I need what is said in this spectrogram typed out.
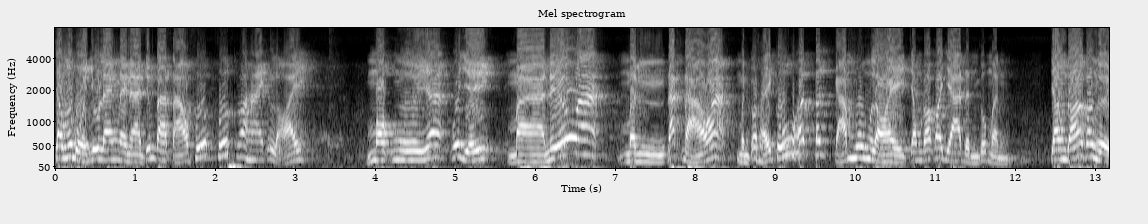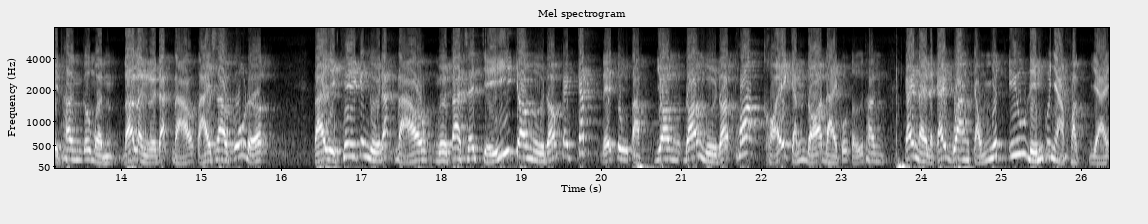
trong cái mùa du lan này nè chúng ta tạo phước phước có hai cái loại. Một người á quý vị mà nếu á mình đắc đạo á mình có thể cứu hết tất cả muôn loài trong đó có gia đình của mình trong đó có người thân của mình đó là người đắc đạo. Tại sao cứu được? Tại vì khi cái người đắc đạo người ta sẽ chỉ cho người đó cái cách để tu tập do đó người đó thoát khỏi cảnh đọa đài của tự thân. Cái này là cái quan trọng nhất yếu điểm của nhà phật dạy.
